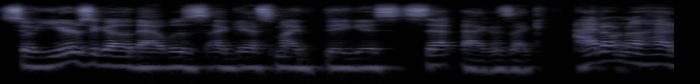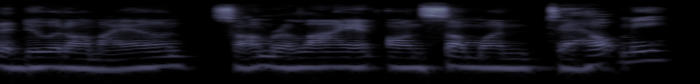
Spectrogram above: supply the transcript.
So years ago, that was, I guess, my biggest setback. I was like, I don't know how to do it on my own. So I'm reliant on someone to help me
